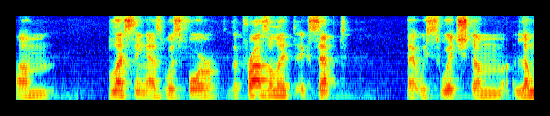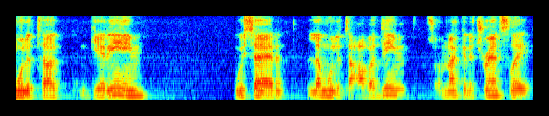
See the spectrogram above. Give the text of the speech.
Um, blessing as was for the proselyte, except that we switched um, lamulita gerim, we said lamulita abadim, so I'm not going to translate.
